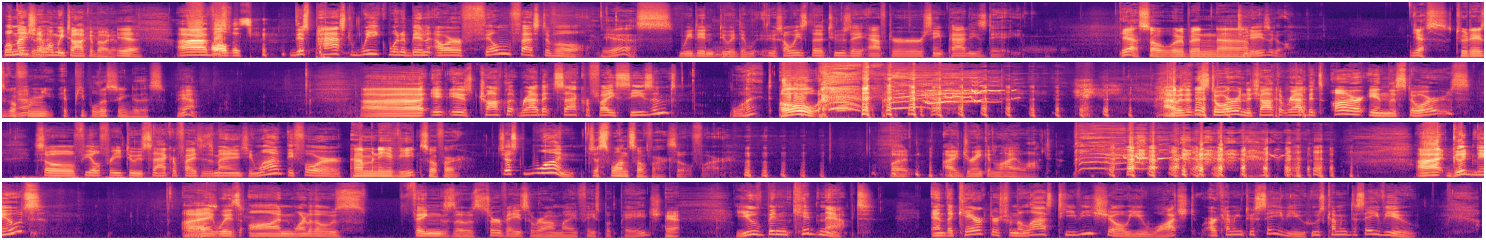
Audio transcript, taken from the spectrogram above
we'll mention it when we talk about it. yeah. Uh, All this, this. this past week would have been our film festival. Yes. We didn't do it. It's always the Tuesday after St. Patty's Day, Yeah. So it would have been two uh, days ago. yes, two days ago Yeah. from people listening to this. Yeah. Uh, it is chocolate rabbit sacrifice season. What? Oh, I was at the store, and the chocolate rabbits are in the stores. So feel free to sacrifice as many as you want before how many have you eaten so far? Just one Just one so far. so far. but I drink and lie a lot. uh, good news. I was on one of those things, those surveys were on my Facebook page. Yeah. You've been kidnapped, and the characters from the last TV show you watched are coming to save you. Who's coming to save you?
